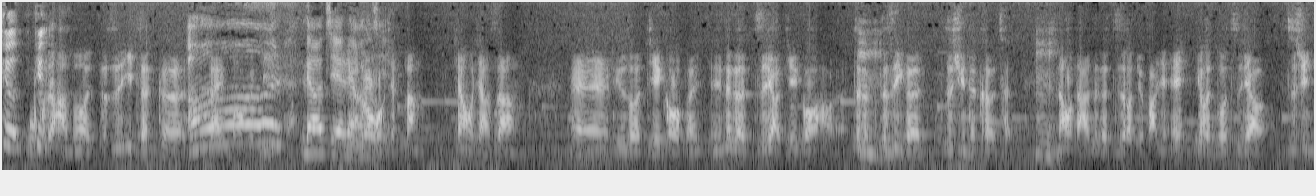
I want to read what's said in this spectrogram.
我不知道他有没有就是一整个在某个地方了解了解。比如说我想上，像我想上，呃，比如说结构分那个资料结构好了，这个这是一个资讯的课程，嗯，然后我打这个之后就发现，哎，有很多资料资讯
